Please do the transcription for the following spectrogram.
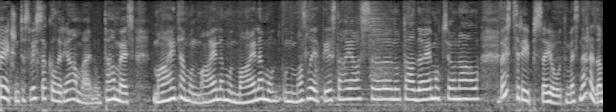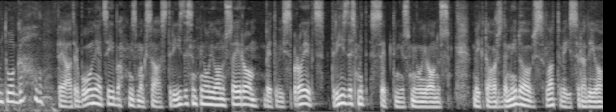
pēkšņi tas viss atkal ir jāmaina. Un tā mēs mainām un mainām un mainām, un, un mazliet iestājās nu, tāda emocionāla bezcerības sajūta. Mēs neredzam to galu. Teātra būvniecība būvniecība izmaksās 30 miljonus eiro, bet viss projekts - 37 miljonus. Viktors Demidovs, Latvijas radio.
